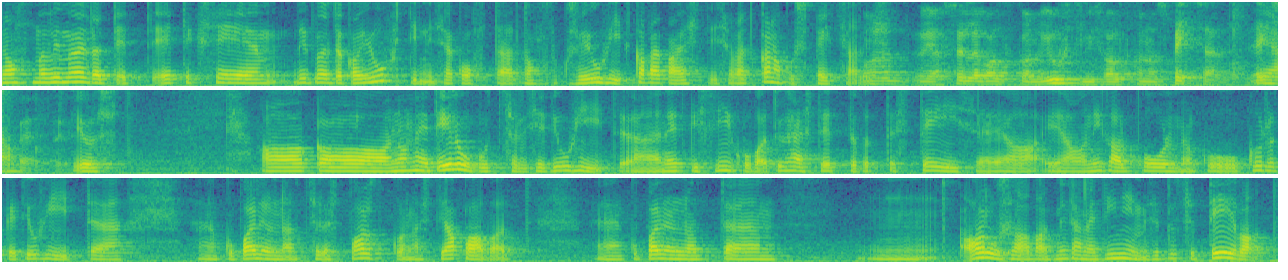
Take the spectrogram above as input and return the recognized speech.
noh, me võime öelda, et, et, et eks see võib öelda ka juhtimise kohta, et noh, kui sa juhid ka väga hästi, sa oled ka nagu spetsialist. jah, selle valdkonna, juhtimisvaldkonna spetsialist, ekspert, eks. just, aga noh, need elukutselised juhid, need, kes liiguvad ühest ettevõttest teise ja, ja on igal pool nagu kõrged juhid. kui palju nad sellest valdkonnast jagavad, kui palju nad mm, aru saavad, mida need inimesed üldse teevad,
